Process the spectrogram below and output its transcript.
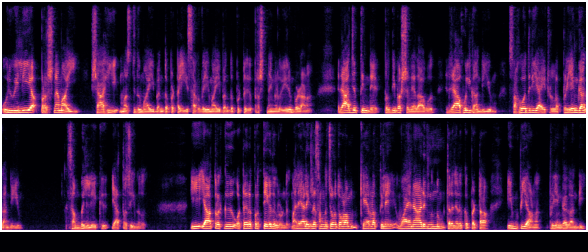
ഒരു വലിയ പ്രശ്നമായി ഷാഹി മസ്ജിദുമായി ബന്ധപ്പെട്ട ഈ സർവേയുമായി ബന്ധപ്പെട്ട് പ്രശ്നങ്ങൾ ഉയരുമ്പോഴാണ് രാജ്യത്തിന്റെ പ്രതിപക്ഷ നേതാവ് രാഹുൽ ഗാന്ധിയും സഹോദരിയായിട്ടുള്ള പ്രിയങ്ക ഗാന്ധിയും സമ്പലിലേക്ക് യാത്ര ചെയ്യുന്നത്. ഈ യാത്രയ്ക്ക് ഒട്ടേറെ പ്രത്യേകതകളുണ്ട്. മലയാളികളെ സംബന്ധിച്ചിടത്തോളം കേരളത്തിലെ വയനാടിൽ നിന്നും തിരഞ്ഞെടുക്കപ്പെട്ട എം പിയാണ് പ്രിയങ്ക ഗാന്ധി.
